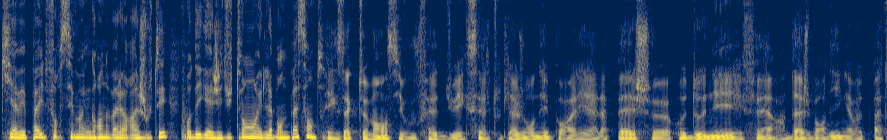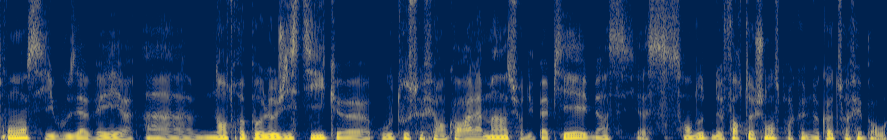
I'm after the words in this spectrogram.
qui n'avaient pas forcément une grande valeur ajoutée pour dégager du temps et de la bande passante. Exactement. Si vous faites du Excel toute la journée pour aller à la pêche euh, aux données et faire un dashboarding à votre patron, si vous avez euh, un entrepôt logistique euh, où tout se fait encore à la main sur du papier, eh bien, il y a sans doute de fortes chances pour que le no-code soit fait pour vous.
